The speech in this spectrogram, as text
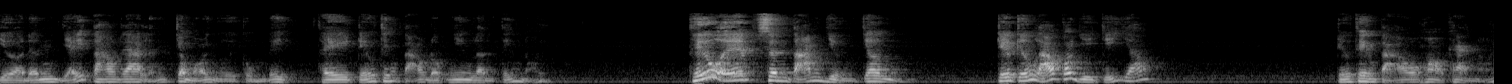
vừa định dãy tao ra lệnh cho mọi người cùng đi. Thì Triệu Thiên Tạo đột nhiên lên tiếng nói. Thiếu hiệp xin tạm dừng chân. Triệu trưởng lão có gì chỉ giáo? Triệu thiên tạo ho khan nói.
